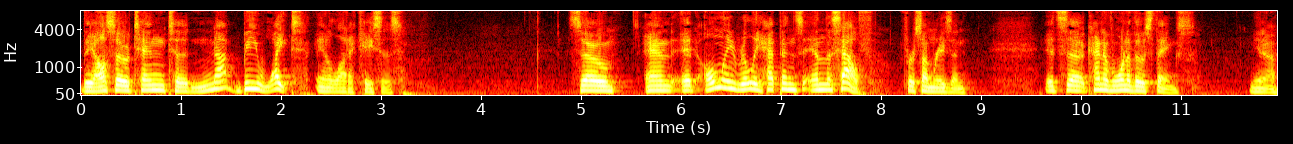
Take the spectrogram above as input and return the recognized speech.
They also tend to not be white in a lot of cases. So, and it only really happens in the South for some reason. It's uh, kind of one of those things, you know.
